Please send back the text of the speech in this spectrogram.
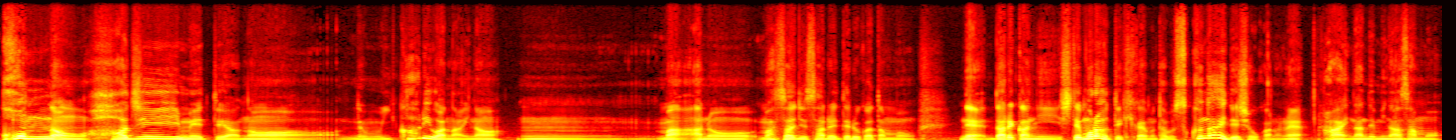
こんなん初めてやなでも怒りはないな。うん。まあ、あの、マッサージされてる方もね、誰かにしてもらうって機会も多分少ないでしょうからね。はい。なんで皆さんも、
